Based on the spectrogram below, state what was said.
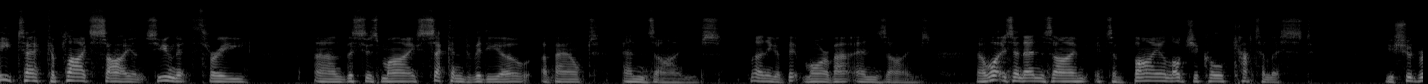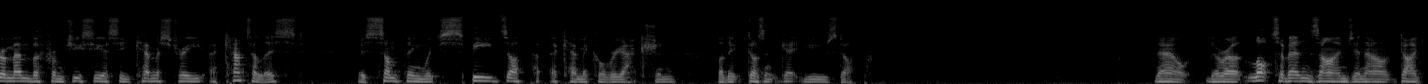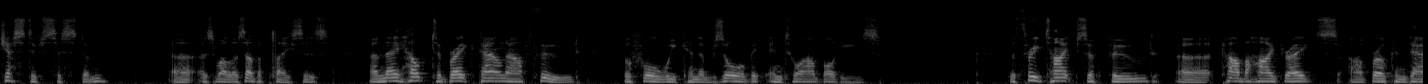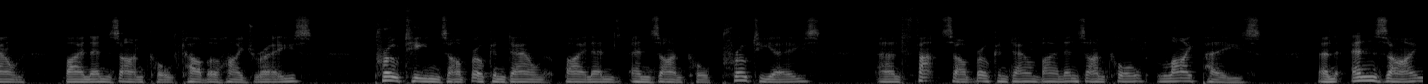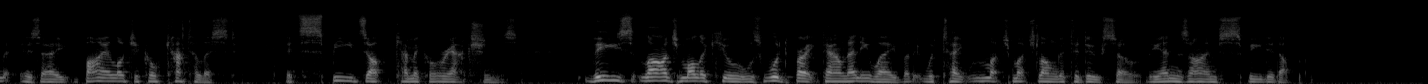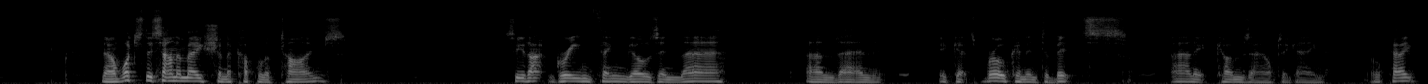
BTEC Applied Science Unit 3 and this is my second video about enzymes, learning a bit more about enzymes. Now what is an enzyme? It's a biological catalyst. You should remember from GCSE chemistry a catalyst is something which speeds up a chemical reaction but it doesn't get used up. Now, there are lots of enzymes in our digestive system, uh, as well as other places, and they help to break down our food before we can absorb it into our bodies. The three types of food, uh, carbohydrates, are broken down by an enzyme called carbohydrase. Proteins are broken down by an en enzyme called protease. And fats are broken down by an enzyme called lipase. An enzyme is a biological catalyst it speeds up chemical reactions. These large molecules would break down anyway, but it would take much, much longer to do so. The enzymes speed it up. Now watch this animation a couple of times. See that green thing goes in there and then it gets broken into bits and it comes out again. Okay.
